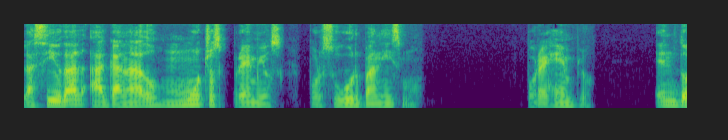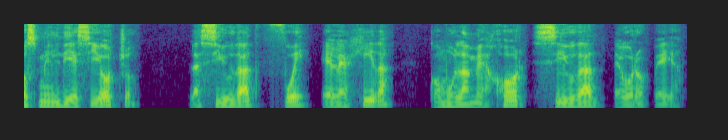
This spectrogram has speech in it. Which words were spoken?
La ciudad ha ganado muchos premios por su urbanismo. Por ejemplo, en 2018, la ciudad fue elegida como la mejor ciudad europea.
